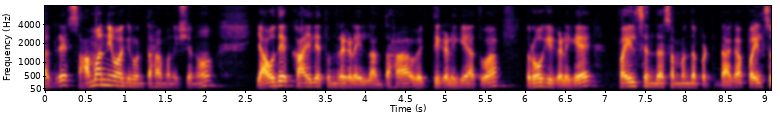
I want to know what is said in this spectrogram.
ಆದರೆ ಸಾಮಾನ್ಯವಾಗಿರುವಂತಹ ಮನುಷ್ಯನು ಯಾವುದೇ ಕಾಯಿಲೆ ತೊಂದರೆಗಳಿಲ್ಲಂತಹ ವ್ಯಕ್ತಿಗಳಿಗೆ ಅಥವಾ ರೋಗಿಗಳಿಗೆ ಪೈಲ್ಸಿಂದ ಸಂಬಂಧಪಟ್ಟಿದ್ದಾಗ ಪೈಲ್ಸ್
